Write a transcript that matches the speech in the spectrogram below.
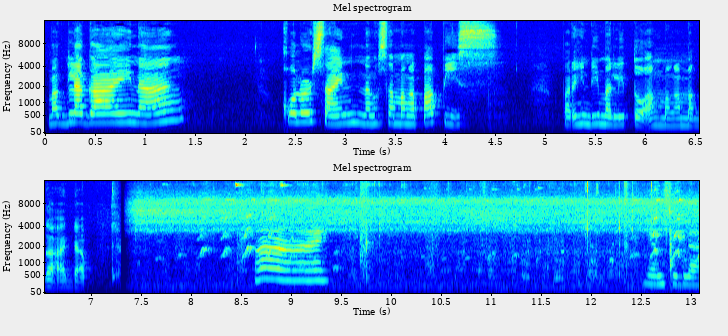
maglagay ng color sign ng sa mga puppies para hindi malito ang mga mag adapt Hi! Yan sila.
